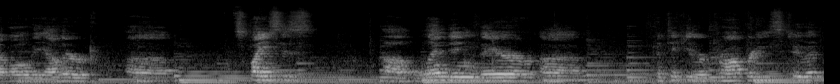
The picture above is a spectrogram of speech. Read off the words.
Have all the other uh, spices uh, lending their uh, particular properties to it.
